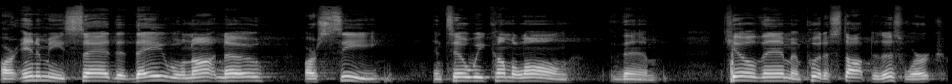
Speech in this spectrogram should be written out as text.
Our enemies said that they will not know or see until we come along them, kill them, and put a stop to this work.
